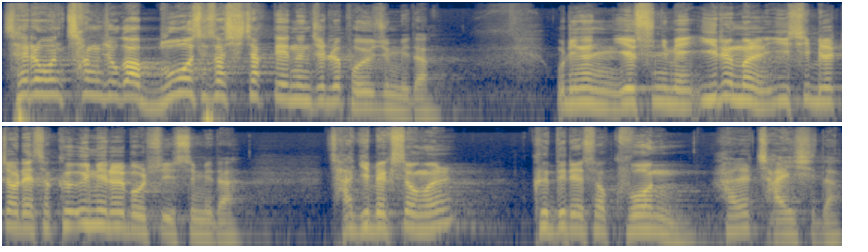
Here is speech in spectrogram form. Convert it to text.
새로운 창조가 무엇에서 시작되는지를 보여줍니다. 우리는 예수님의 이름을 21절에서 그 의미를 볼 수 있습니다. 자기 백성을 그들에서 구원할 자이시다.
